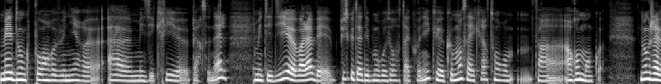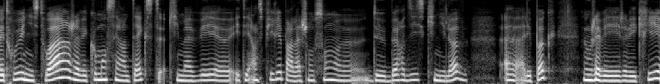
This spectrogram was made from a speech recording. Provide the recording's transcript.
Mais donc pour en revenir euh, à euh, mes écrits euh, personnels, je m'étais dit, voilà, ben, puisque tu as des bons retours sur ta chronique, commence à écrire ton enfin, un roman. quoi. Donc j'avais trouvé une histoire, j'avais commencé un texte qui m'avait été inspiré par la chanson de Birdie Skinny Love à l'époque. Donc j'avais, écrit,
